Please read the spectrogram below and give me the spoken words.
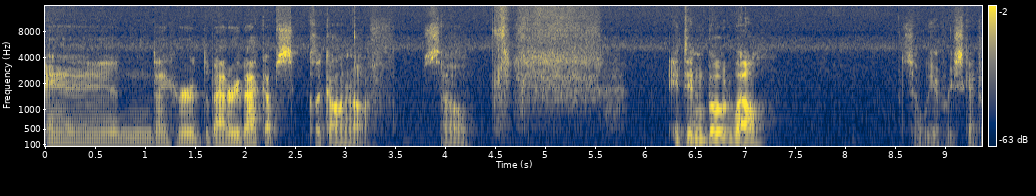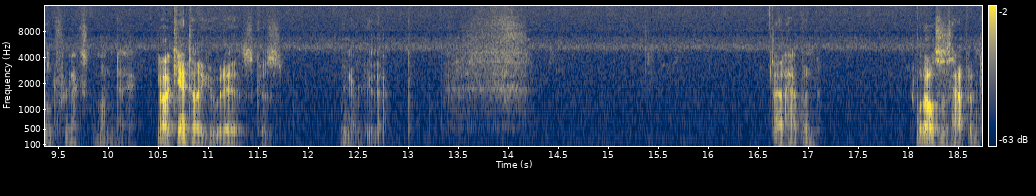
and I heard the battery backups click on and off. So it didn't bode well. So we have rescheduled for next Monday. Now I can't tell you who it is because we never do that. That happened. What else has happened?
